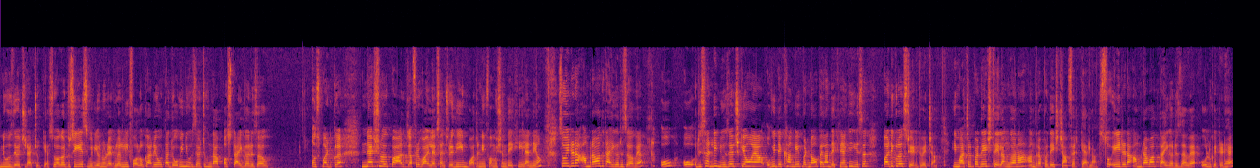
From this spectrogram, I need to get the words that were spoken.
ਨਿਊਜ਼ ਦੇ ਵਿੱਚ ਰਹਿ ਚੁੱਕੇ ਆ ਸੋ ਅਗਰ ਤੁਸੀਂ ਇਸ ਵੀਡੀਓ ਨੂੰ ਰੈਗੂਲਰਲੀ ਫੋਲੋ ਕਰ ਰਹੇ ਹੋ ਤਾਂ ਜੋ ਵੀ ਨਿਊਜ਼ ਦੇ ਵਿੱਚ ਹੁੰਦਾ ਆਪਾਂ ਉਸ ਟਾਈਗਰ ਰਿਜ਼ਰਵ, ਉਸ ਪਾਰਟਿਕੂਲਰ ਨੈਸ਼ਨਲ ਪਾਰਕ ਜਾਂ ਫਿਰ ਵਾਈਲਡ ਲਾਈਫ ਸੈਂਚੁਰੀ ਦੀ ਇੰਪੋਰਟੈਂਟ ਇਨਫੋਰਮੇਸ਼ਨ ਦੇਖ ਹੀ ਲੈਣੇ ਆ ਸੋ ਇਹ ਜਿਹੜਾ ਅਮਰਾਵਤ ਟਾਈਗਰ ਰਿਜ਼ਰਵ ਹੈ, ਉਹ ਉਹ ਰੀਸੈਂਟਲੀ ਨਿਊਜ਼ ਵਿੱਚ ਕਿਉਂ ਆਇਆ, ਉਹ ਵੀ ਦੇਖਾਂਗੇ ਬਟ ਨਾਓ ਪਹਿਲਾਂ ਦੇਖਦੇ ਹਾਂ ਕਿ ਇਸ ਪਾਰਟਿਕੂਲਰ ਸਟੇਟ ਦੇ ਵਿੱਚ ਆ। ਹਿਮਾਚਲ ਪ੍ਰਦੇਸ਼, ਤੇਲੰਗਾਨਾ, ਆਂਧਰਾ ਪ੍ਰਦੇਸ਼ ਜਾਂ ਫਿਰ ਕੇਰਲਾ। ਸੋ ਇਹ ਜਿਹੜਾ ਅਮਰਾਵਤ ਟਾਈਗਰ ਰਿਜ਼ਰਵ ਹੈ, ਉਹ ਲੋਕੇਟਡ ਹੈ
